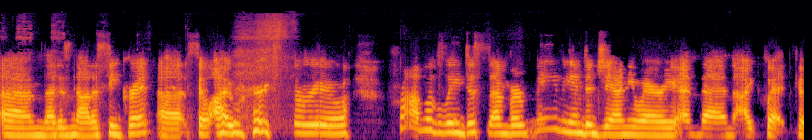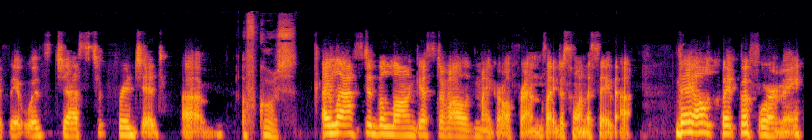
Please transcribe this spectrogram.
Um, that is not a secret. Uh, so I worked through probably December, maybe into January, and then I quit because it was just frigid. Um, of course. I lasted the longest of all of my girlfriends. I just want to say that. They all quit before me.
